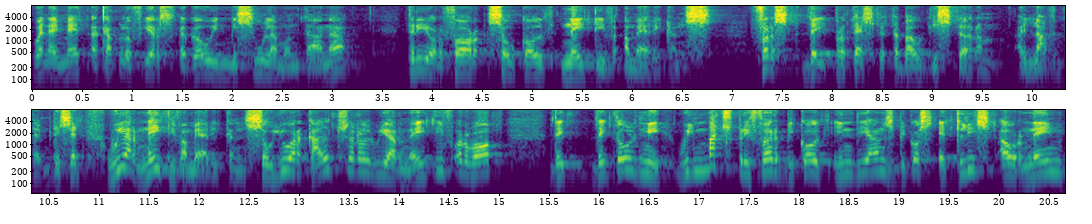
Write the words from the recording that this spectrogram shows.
when I met a couple of years ago in Missoula, Montana, three or four so-called Native Americans. First, they protested about this term. I loved them. They said, we are Native Americans, so you are cultural, we are native, or what? They, they told me, we much prefer be called Indians because at least our name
